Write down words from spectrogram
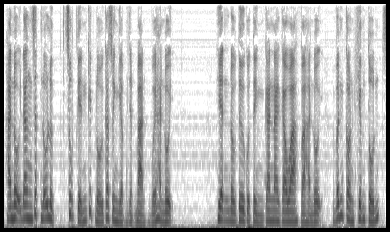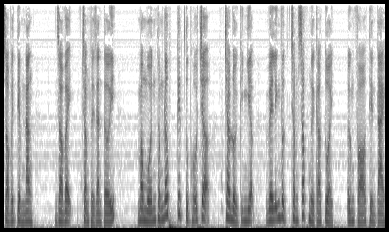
Hà Nội đang rất nỗ lực xúc tiến kết nối các doanh nghiệp Nhật Bản với Hà Nội. Hiện đầu tư của tỉnh Kanagawa và Hà Nội vẫn còn khiêm tốn so với tiềm năng. Do vậy, trong thời gian tới, mong muốn thống đốc tiếp tục hỗ trợ, trao đổi kinh nghiệm về lĩnh vực chăm sóc người cao tuổi, ứng phó thiên tai.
